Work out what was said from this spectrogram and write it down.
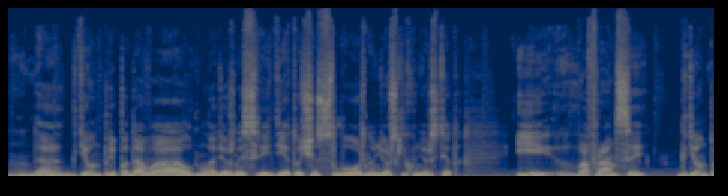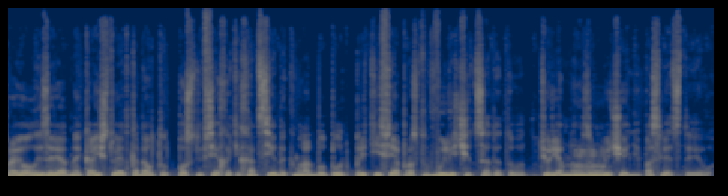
да, где он преподавал в молодежной среде, это очень сложно в нью-йоркских университетах, и во Франции, где он провел изрядное количество лет, когда вот тут после всех этих отсидок ему надо было прийти в себя, просто вылечиться от этого тюремного заключения, последствия его.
